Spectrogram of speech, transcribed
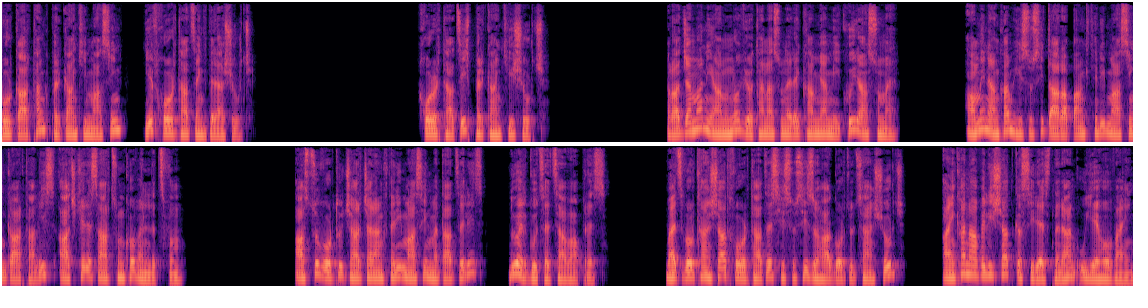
որ կարդանք փրկանքի մասին եւ խորհրդացենք դրա շուրջ։ Խորհրդացիր փրկանքի շուրջ։ Ռաջամանի անունով 73-ամյա մի քույր ասում է. Ամեն անգամ Հիսուսի տարապանքների մասին կարդալիս աչքերս արցունքով են լցվում։ Աստծո որդու չարչարանքների մասին մտածելիս դու էլ գուցե ցավ ապրես։ Բայց որքան շատ խորհրդացես Հիսուսի զոհագործության շուրջ, այնքան ավելի շատ կսիրես նրան ու Եհովային։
